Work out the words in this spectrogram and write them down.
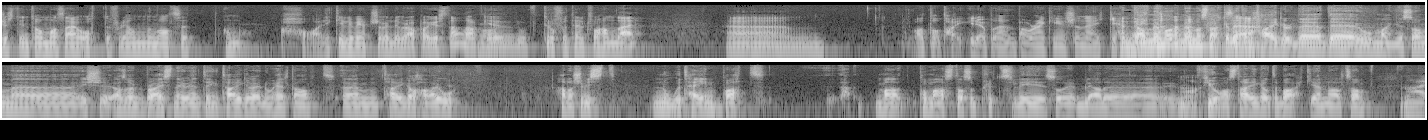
Justin Thomas er jo åtte fordi han normalt sett Han har ikke levert så veldig bra på Augusta. Det har ikke truffet helt for han der. Eh, hva, hva Tiger gjør på den power rankingen, skjønner jeg ikke. Ja, vi må, vi må snakke litt om Tiger. Det, det er jo mange som uh, ikke altså Bryson er jo én ting, Tiger er noe helt annet. Um, Tiger har jo Han har ikke visst noe tegn på at ma, på Master så plutselig så blir det Nei. fjorårs-Tiger tilbake igjen og alt sånt. Nei.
